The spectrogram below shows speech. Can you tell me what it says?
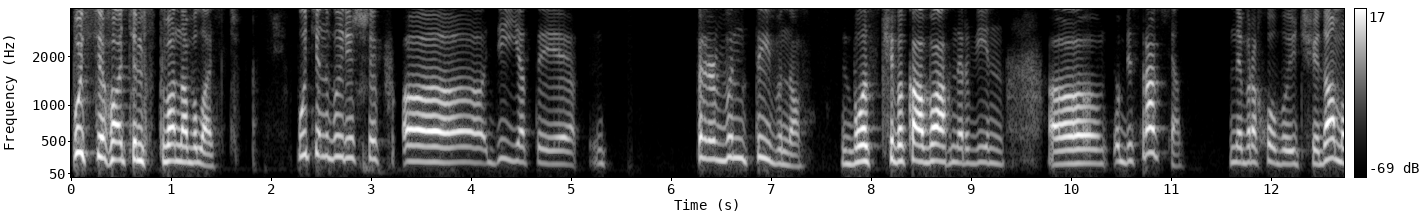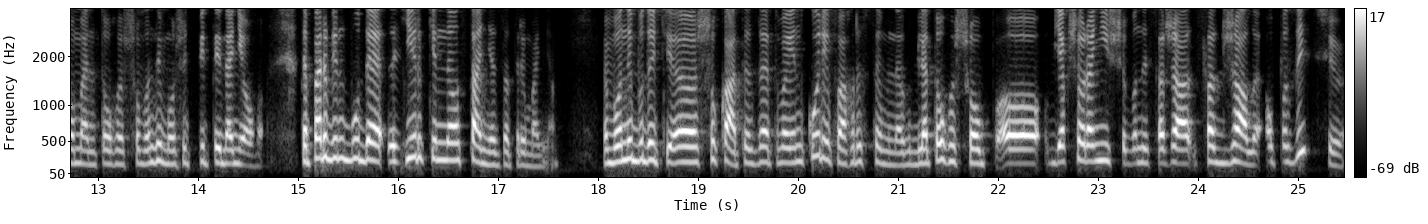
посягательства на власть. Путін вирішив е, діяти превентивно, бо з ЧВК Вагнер він е, обісрався, не враховуючи да, момент того, що вони можуть піти на нього. Тепер він буде Гіркін не останнє затримання. Вони будуть е, шукати зет воєнкорів агресивних для того, щоб е, якщо раніше вони саджа, саджали опозицію,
